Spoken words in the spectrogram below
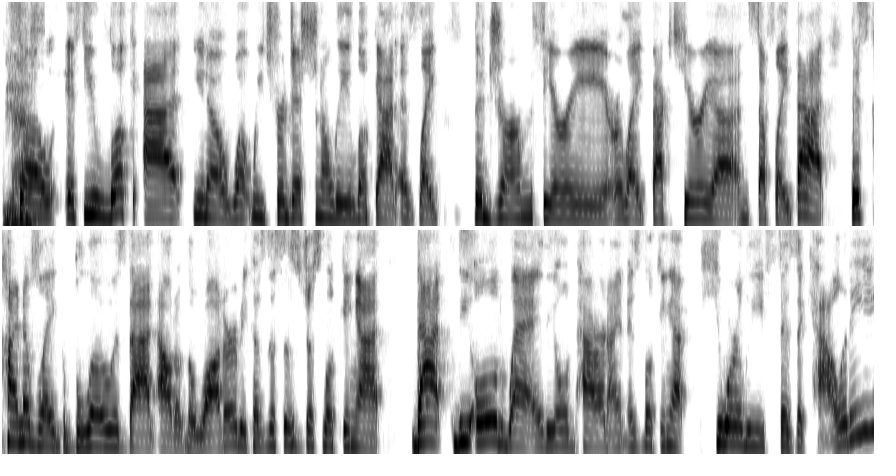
Yes. So if you look at, you know, what we traditionally look at as like the germ theory or like bacteria and stuff like that, this kind of like blows that out of the water because this is just looking at that the old way, the old paradigm is looking at purely physicality.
